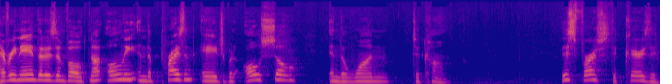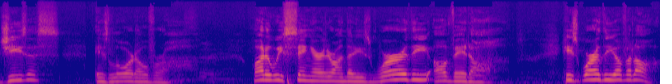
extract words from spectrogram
every name that is invoked, not only in the present age, but also in the one to come. This verse declares that Jesus is Lord over all. What did we sing earlier on? That he's worthy of it all. He's worthy of it all.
